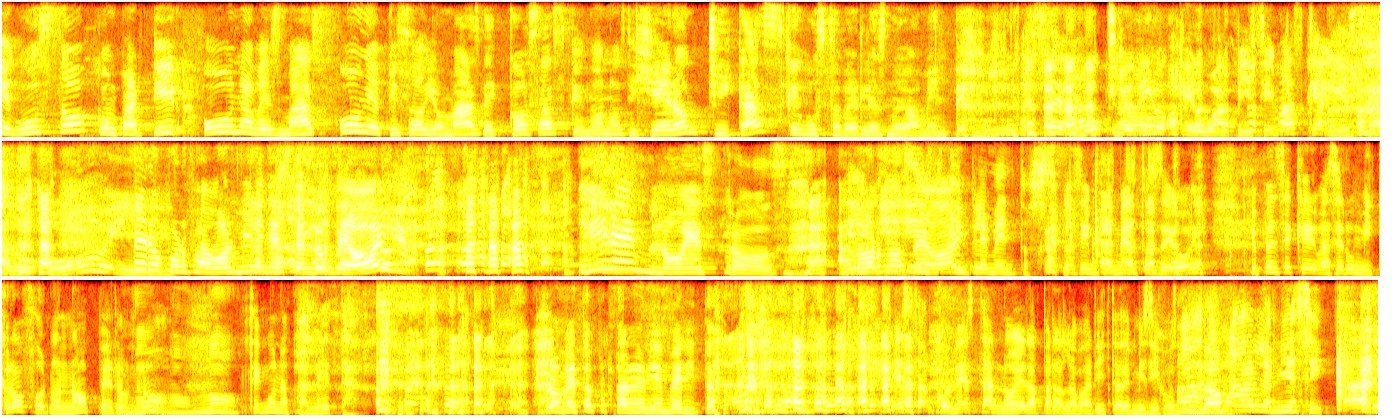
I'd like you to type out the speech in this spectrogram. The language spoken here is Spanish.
Qué gusto compartir una vez más un episodio más de cosas que no nos dijeron. Chicas, qué gusto verles nuevamente. yo digo que guapísimas que han estado hoy. Pero por favor, miren este look de hoy. miren nuestros adornos de hoy. Implementos. Los implementos de hoy. Yo pensé que iba a ser un micrófono, ¿no? Pero no. No, no. Tengo una paleta. Prometo portarme bien, Verito. con esta no era para la varita de mis hijos. Ah, no. Ah la mía sí. Ah,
